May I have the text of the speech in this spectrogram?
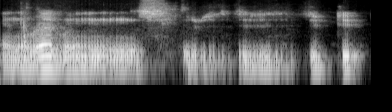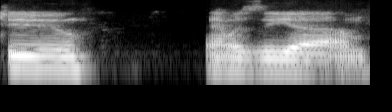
And the Red Wings. That was the. Um,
